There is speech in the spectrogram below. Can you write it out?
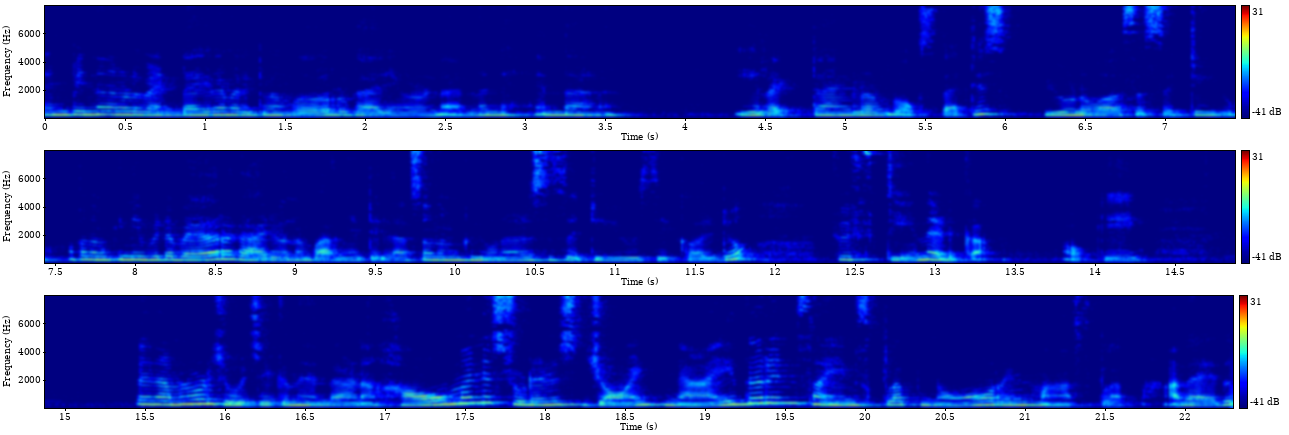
ദെൻ പിന്നെ നമ്മൾ വെണ്ടയഗ്രം വരയ്ക്കുമ്പോൾ വേറൊരു കാര്യങ്ങളുണ്ടായിരുന്നല്ലേ? എന്താണ്? ഈ rectangular box that is universe set U അപ്പൊ നമുക്ക് ഇനി ഇവിടെ വേറെ കാര്യമൊന്നും പറഞ്ഞിട്ടില്ല. സോ നമുക്ക് universe set U is equal to എന്ന് എടുക്കാം. ഓക്കെ നമ്മളോട് ചോദിച്ചേക്കുന്നത് എന്താണ്? How many students join neither in science club nor in maths club അതായത്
